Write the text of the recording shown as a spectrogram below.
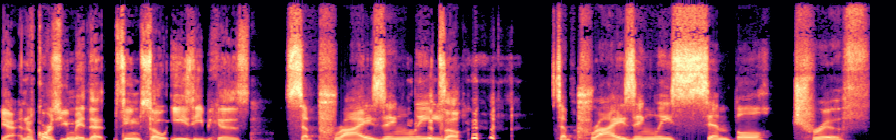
Yeah, and of course you made that seem so easy because surprisingly surprisingly simple truth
